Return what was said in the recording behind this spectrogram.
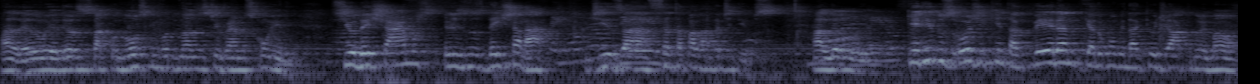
Aleluia. Deus está conosco enquanto nós estivermos com Ele. Se o deixarmos, Ele nos deixará, diz a santa palavra de Deus. Aleluia. Queridos, hoje, quinta-feira, quero convidar aqui o diácono, irmão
